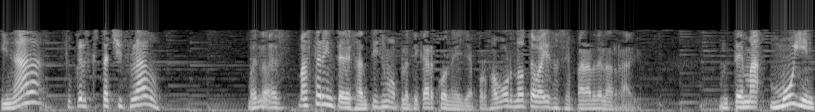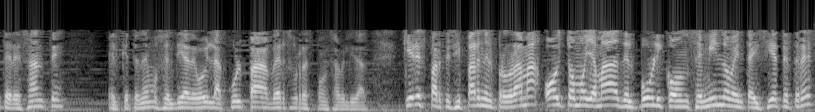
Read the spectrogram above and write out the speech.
Y nada, tú crees que está chiflado. Bueno, es, va a estar interesantísimo platicar con ella. Por favor, no te vayas a separar de la radio. Un tema muy interesante el que tenemos el día de hoy, la culpa versus responsabilidad. ¿Quieres participar en el programa? Hoy tomo llamadas del público 11.097.3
